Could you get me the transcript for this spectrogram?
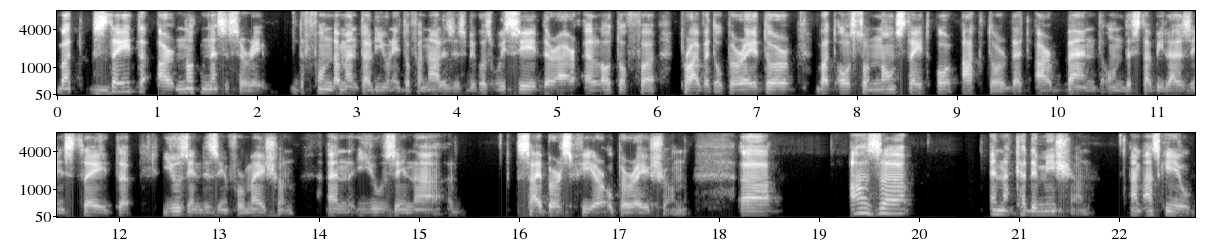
But mm-hmm. state are not necessary the fundamental unit of analysis because we see there are a lot of uh, private operator but also non-state or actor that are bent on destabilizing state uh, using this information and using uh, cyber sphere operation uh, as a, an academician i'm asking you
